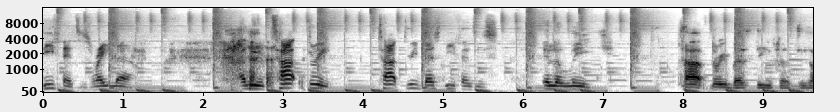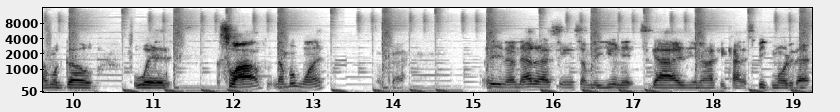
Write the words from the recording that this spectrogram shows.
defenses right now, I mean, top three, top three best defenses in the league. Top three best defenses. I'm gonna go with Suave number one. Okay. You know, now that I've seen some of the units, guys, you know, I could kind of speak more to that.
